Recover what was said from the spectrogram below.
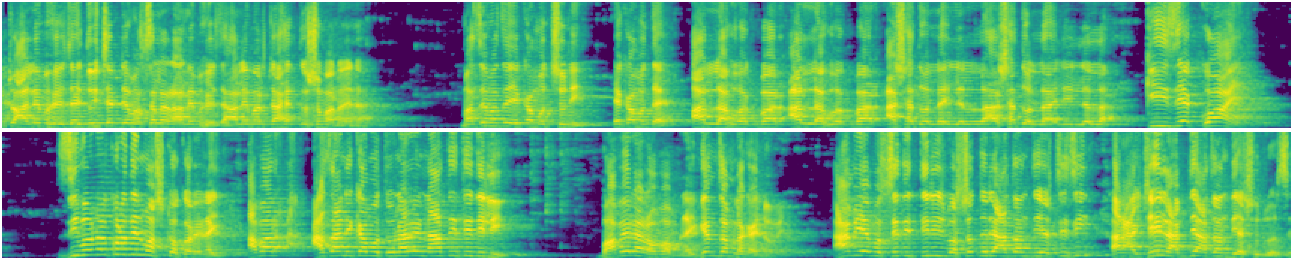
একটু আলেম হয়ে যায়, দুই চারটে মশালার আলেম হয়ে যায়, আলেম আর জাহেল তো সমান হয় না। মাঝে মাঝে একামত শুনি, একামত দেয়, আল্লাহু আকবার আল্লাহু আকবার আসাদু আল্লাহ ইল্লাল্লাহ আসাদু আল্লাহ ইল্লাল্লাহ, কি যে কয়। জীবনেও কোনোদিন মস্ক করে নাই। আবার আজান একামত ওনারে না দিতে দিলি ভাবের আর অভাব নাই গেঞ্জাম লাগাই নবে। আমি এ মসজিদে তিরিশ বছর ধরে আজান দিয়ে আসতেছি, আর আইসেই লাভ দিয়ে আজান দেওয়া শুরু হয়েছে।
